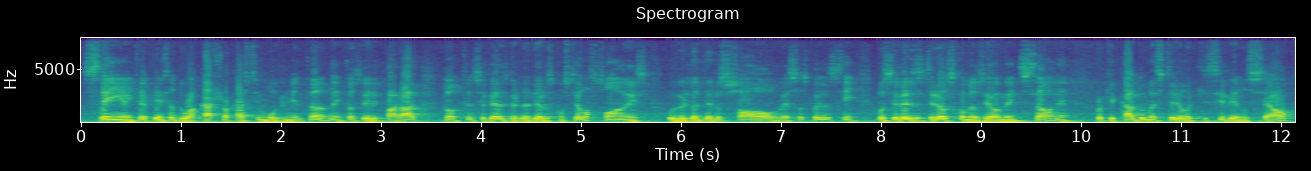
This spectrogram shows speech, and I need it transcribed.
sem a interferência do Akash, o Akash se movimentando, né? então você vê ele parado, então você vê as verdadeiras constelações, o verdadeiro sol, essas coisas assim. Você vê as estrelas como elas realmente são, né? porque cada uma estrela que se vê no céu,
